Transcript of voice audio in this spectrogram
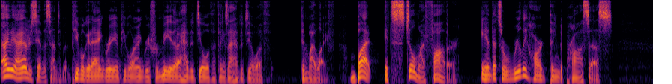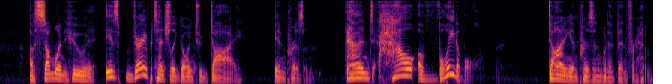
I mean, I understand the sentiment. People get angry, and people are angry for me that I had to deal with the things I had to deal with in my life. But it's still my father, and that's a really hard thing to process. Of someone who is very potentially going to die in prison and how avoidable dying in prison would have been for him.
